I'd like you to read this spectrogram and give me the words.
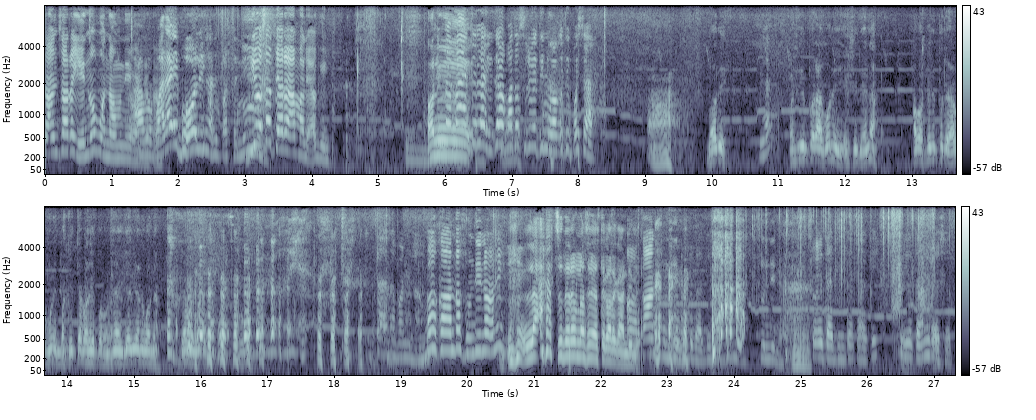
जान्छ र हेर्नु बनाउने अब भरै भोलि खानुपर्छ नि। यो त तेरो आमाले अघि। अनि हिजो पचास रुपियाँ दिनुभएको थियो पैसा। बदी अस्ति पराएको नि एकछिन होइन अब फेरि पुऱ्याएको नि माथि त्यहाँ माथि पऱ्याउनु यहाँ जानु माथि म कान त सुन्दिनँ अनि ला सुनेर पनि नसुने जस्तो गरेको आन्टीले सुन्दिनँ सुन्दिनँ यता दिन्छ काकी यो त पनि रहेछ त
